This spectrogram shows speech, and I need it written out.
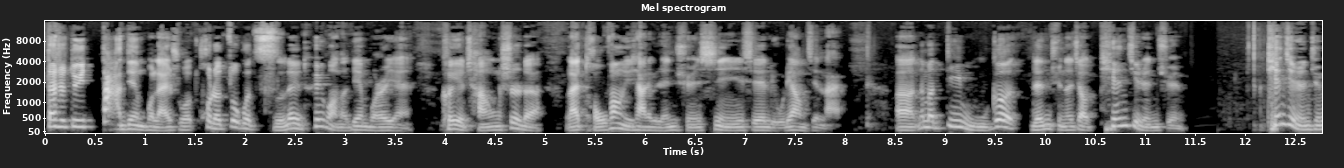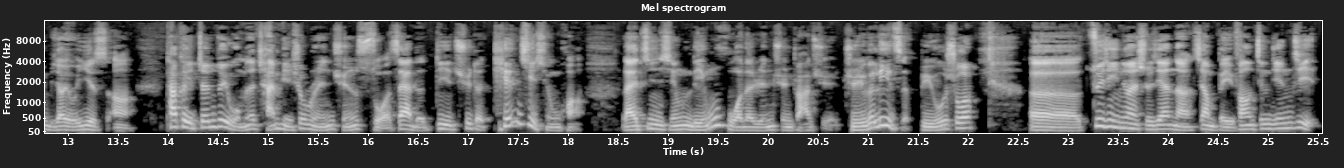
但是对于大店铺来说，或者做过此类推广的店铺而言，可以尝试的来投放一下这个人群，吸引一些流量进来。啊，那么第五个人群呢，叫天气人群，天气人群比较有意思啊。它可以针对我们的产品受众人群所在的地区的天气情况来进行灵活的人群抓取。举一个例子，比如说，呃，最近一段时间呢，像北方京津冀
